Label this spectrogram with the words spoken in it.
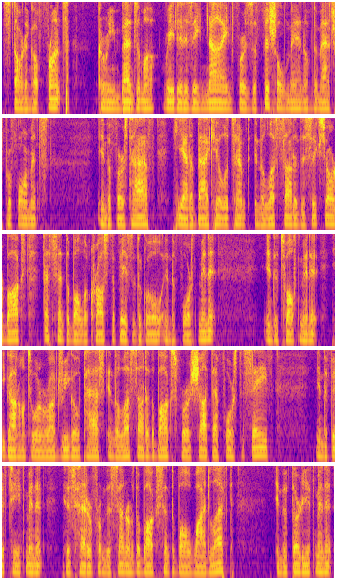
Starting up front, Karim Benzema rated as a 9 for his official man of the match performance. In the first half, he had a backheel attempt in the left side of the 6 yard box that sent the ball across the face of the goal in the 4th minute. In the 12th minute, he got onto a Rodrygo pass in the left side of the box for a shot that forced a save. In the 15th minute, his header from the center of the box sent the ball wide left. In the 30th minute,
